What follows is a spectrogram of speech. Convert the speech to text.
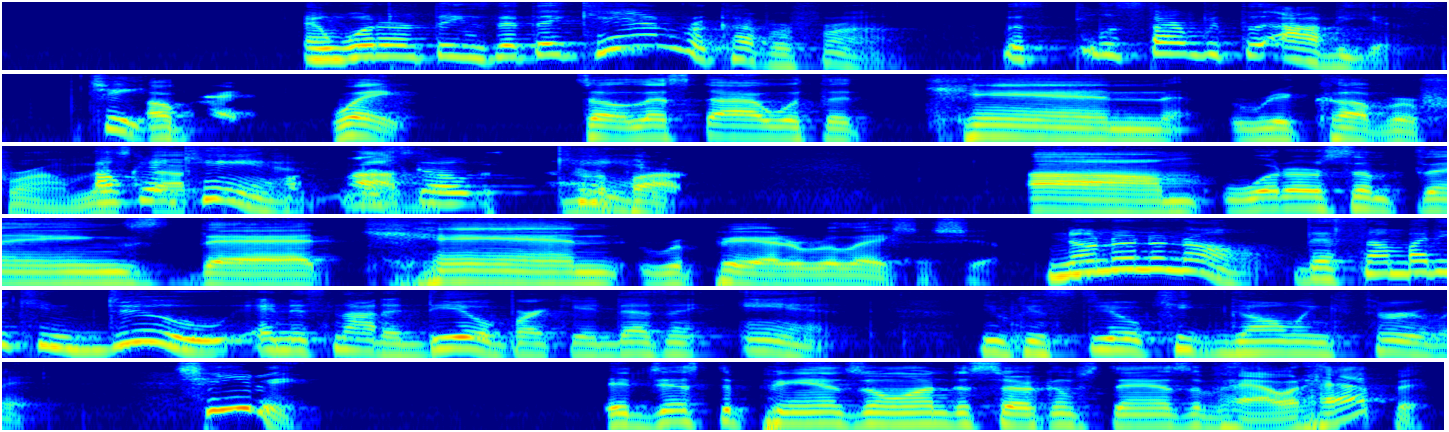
And what are things that they can recover from? Let's let's start with the obvious. Cheat. Okay. Wait. So let's start with the can recover from. Let's Okay, can. Let's go, positive. start with the can. Um, what are some things that can repair the relationship? No, no, no, no. That somebody can do and it's not a deal breaker. It doesn't end. you can still keep going through it. Cheating. It just depends on the circumstance of how it happened.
